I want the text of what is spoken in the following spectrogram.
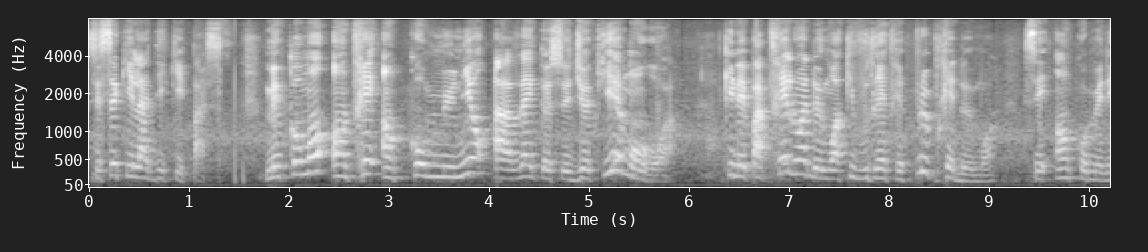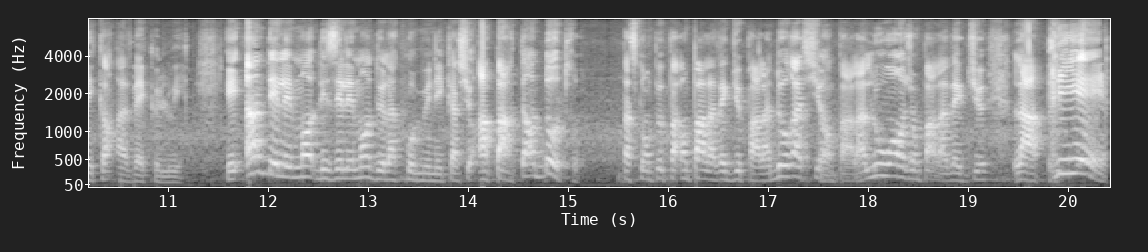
C'est ce qu'il a dit qui passe. Mais comment entrer en communion avec ce Dieu qui est mon roi, qui n'est pas très loin de moi, qui voudrait être plus près de moi? C'est en communiquant avec lui. Et un des éléments, des éléments de la communication, à part tant d'autres, parce qu'on peut on parle avec Dieu par l'adoration, par la louange, on parle avec Dieu, la prière,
